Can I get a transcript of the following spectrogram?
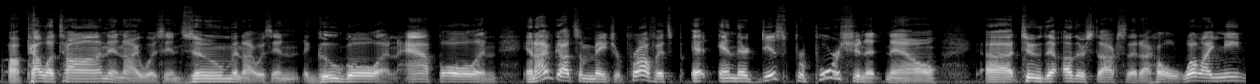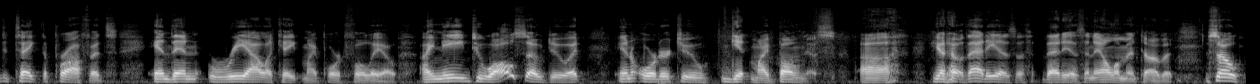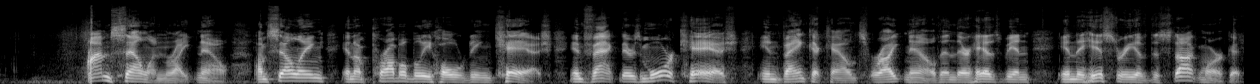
uh, Peloton and I was in Zoom and I was in Google and Apple and and I've got some major profits and they're disproportionate now uh, to the other stocks that I hold? Well, I need to take the profits and then reallocate my portfolio. I need to also do it in order to get my bonus. Uh, you know that is a, that is an element of it. So I'm selling right now. I'm selling and I'm probably holding cash. In fact, there's more cash in bank accounts right now than there has been in the history of the stock market.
